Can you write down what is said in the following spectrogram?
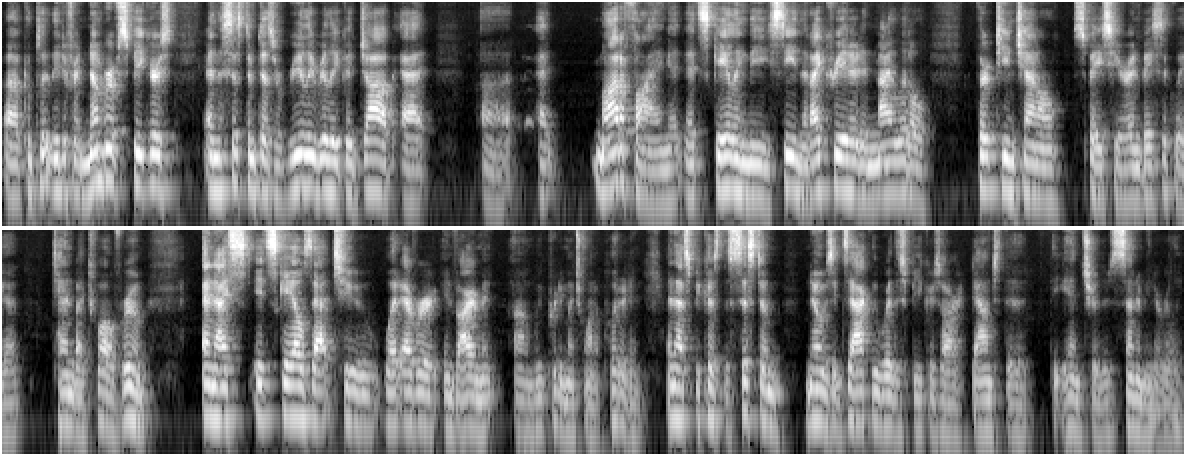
uh, completely different number of speakers, and the system does a really, really good job at uh, at modifying it, at scaling the scene that I created in my little 13 channel space here, and basically a 10 by 12 room and I, it scales that to whatever environment um, we pretty much want to put it in. And that's because the system knows exactly where the speakers are down to the, the inch or the centimeter, really.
